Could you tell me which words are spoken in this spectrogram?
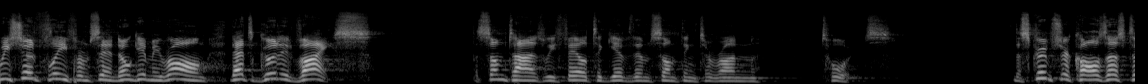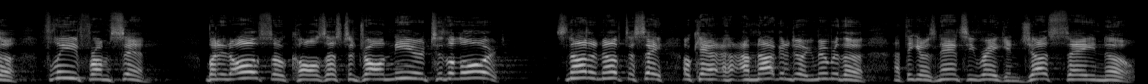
We should flee from sin, don't get me wrong, that's good advice. But sometimes we fail to give them something to run towards. The scripture calls us to flee from sin, but it also calls us to draw near to the Lord. It's not enough to say, okay, I'm not going to do it. Remember the, I think it was Nancy Reagan, just say no.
